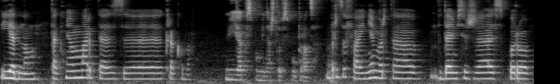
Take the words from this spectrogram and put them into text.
Jedną. Tak, miałam Martę z e, Krakowa. I jak wspominasz tę współpracę? Bardzo fajnie. Marta, wydaje mi się, że sporo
